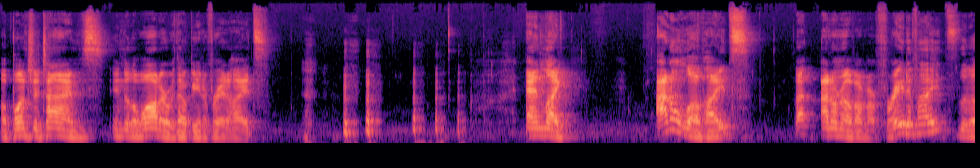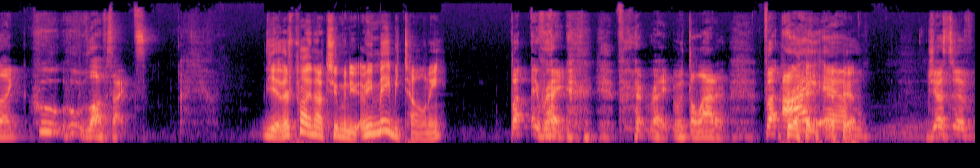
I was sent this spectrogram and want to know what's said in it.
a bunch of times into the water without being afraid of heights. and like, I don't love heights. I, I don't know if I'm afraid of heights. Like, who who loves heights? Yeah, there's probably not too many. I mean, maybe Tony. But right, right with the latter. But I Right, yeah, am yeah. just of,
